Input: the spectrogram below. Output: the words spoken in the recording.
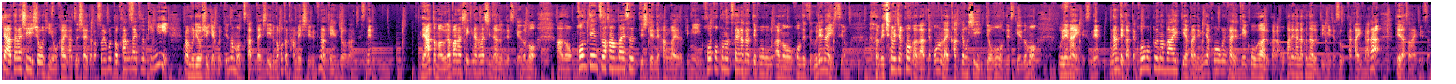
じゃあ新しい商品を開発したりとか、そういうことを考えたときに、まあ無料集客っていうのも使ったりして、いろんなことを試しているっていうのが現状なんですね。で、あと、ま、裏話的な話になるんですけれども、あの、コンテンツを販売するって視点で考えたときに、広告の使い方って広告、あの、コンテンツ売れないんですよ。めちゃめちゃ効果があって、本来買ってほしいって思うんですけれども、売れないんですね。なんでかって、広告の場合ってやっぱりね、みんな広告に関して抵抗があるから、お金がなくなるってイメージがすごく高いから、手出さないんですよ。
